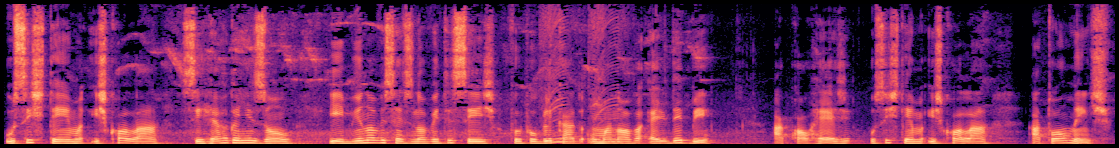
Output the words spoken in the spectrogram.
o sistema escolar se reorganizou e em 1996 foi publicada uma nova LDB, a qual rege o sistema escolar atualmente.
